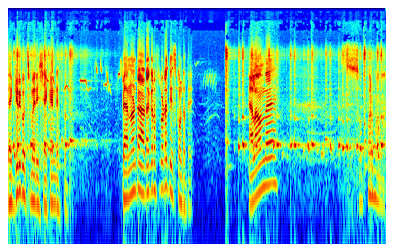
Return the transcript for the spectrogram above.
దగ్గరికి వచ్చి మరి సెకండ్ ఇస్తుంది. పెన్ అంటే ఆటోగ్రాఫ్ కూడా తీసుకుంటది. ఎలా ఉంది? సూపర్ మామా.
